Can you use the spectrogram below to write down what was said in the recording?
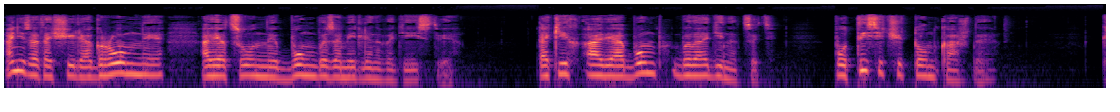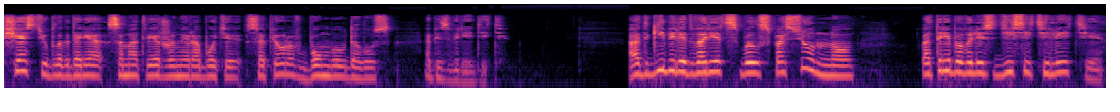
они затащили огромные авиационные бомбы замедленного действия. Таких авиабомб было одиннадцать, по тысяче тонн каждая. К счастью, благодаря самоотверженной работе саперов бомбы удалось обезвредить. От гибели дворец был спасен, но потребовались десятилетия,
